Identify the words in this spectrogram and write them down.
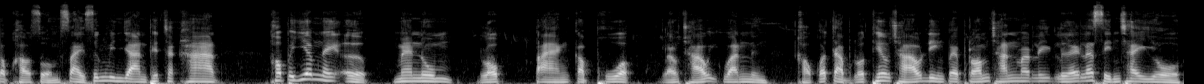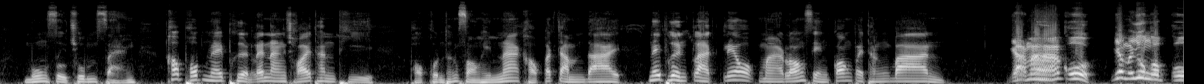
กับเขาสวมใส่ซึ่งวิญญาณเพชฌฆาต เขาไปเยี่ยมในเอิบ แม่นุ่มลบแตงกับพวก แล้วเช้าอีกวันหนึ่ง เขาก็จับรถเที่ยวเช้าดิ่งไปพร้อมชั้นมาริเลื้อยและสินชัยโย มุ่งสู่ชุมแสง เขาพบนายเพื่อนและนางช้อยทันที พอคนทั้งสองเห็นหน้าเขาก็จำได้นายเพื่อนกลาดเกลี้ยวออกมาร้องเสียงก้องไปทั้งบ้าน อย่ามาหากู อย่ามายุ่งกับกู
